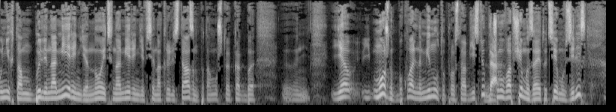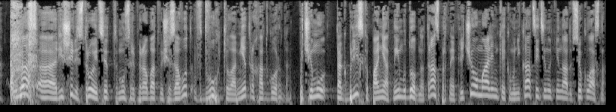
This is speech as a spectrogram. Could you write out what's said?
у них там были намерения, но эти намерения все накрылись тазом, потому что как бы э, я можно буквально минуту просто объясню, Да. почему вообще мы за эту тему взялись. У нас а, решили строить этот мусороперерабатывающий завод в двух километрах от города. Почему так близко? Понятно, им удобно. Транспортное плечо маленькое, коммуникации тянуть не надо, все классно.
